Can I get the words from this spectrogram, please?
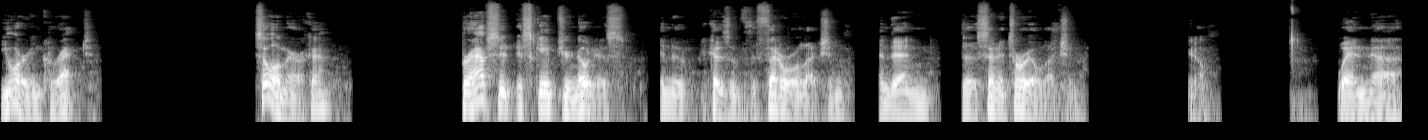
You are incorrect. So, America, perhaps it escaped your notice in the, because of the federal election and then the senatorial election. You know, when uh,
